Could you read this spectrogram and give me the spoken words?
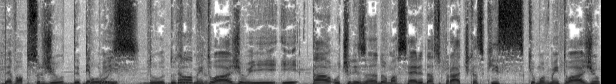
DevOps surgiu depois, Depois. do, do desenvolvimento ágil e está utilizando uma série das práticas que, que o movimento ágil,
